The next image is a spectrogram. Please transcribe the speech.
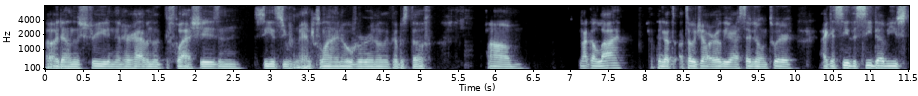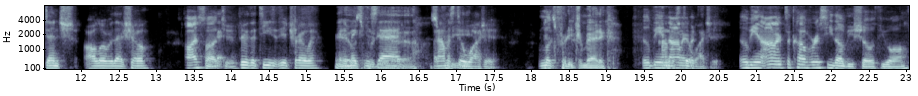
uh, down the street, and then her having the, the flashes and seeing Superman flying over and all that type of stuff. Um, not gonna lie, I think I, t- I told y'all earlier. I said it on Twitter. I can see the CW stench all over that show Oh, I saw it too. through the teaser trailer, and it, was makes me sad. uh, but I'm gonna still watch it. Looks pretty dramatic. It'll be I'm an gonna honor. To, watch it. it'll be an honor to cover a CW show with you all.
